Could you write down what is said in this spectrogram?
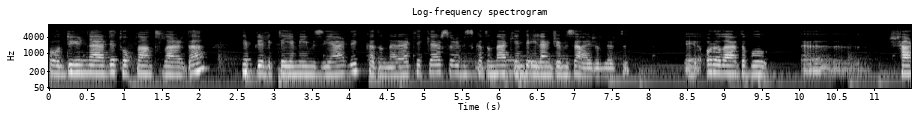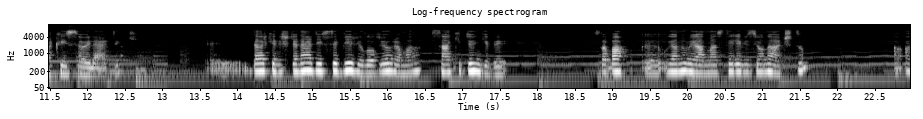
o düğünlerde, toplantılarda hep birlikte yemeğimizi yerdik, kadınlar, erkekler. Sonra biz kadınlar kendi eğlencemize ayrılırdık. Eee, oralarda bu, eee, şarkıyı söylerdik. Eee, derken işte neredeyse 1 yıl oluyor ama sanki dün gibi sabah, eee, uyanır uyanmaz televizyonu açtım. A, a!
